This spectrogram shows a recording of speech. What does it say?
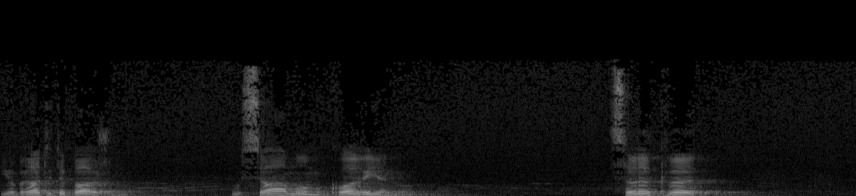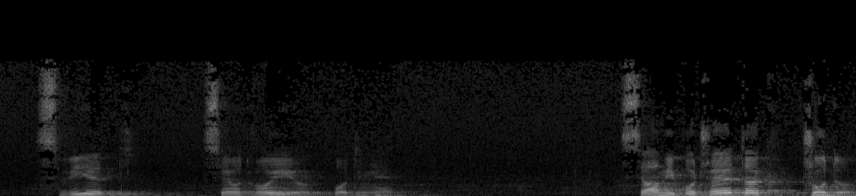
I obratite pažnju, u samom korijenu crkve svijet se odvojio od nje. Sami početak čudo,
